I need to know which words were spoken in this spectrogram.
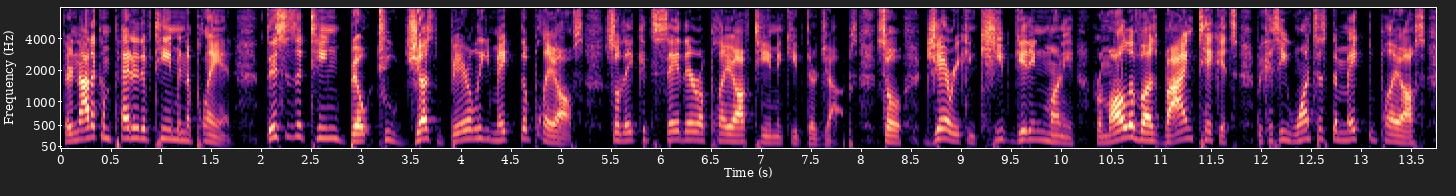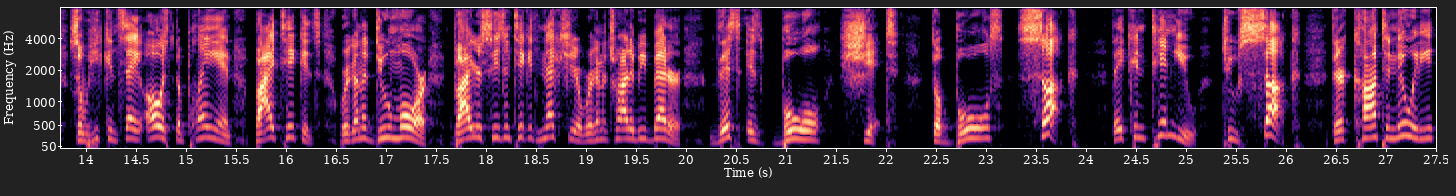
They're not a competitive team in the plan. This is a team built to just barely make the playoffs so they could say they're a playoff team and keep their jobs. So Jerry can keep getting money from all of us buying tickets because he wants us to make the playoffs so he can say, oh, it's the play in. Buy tickets. We're going to do more. Buy your season tickets next year. We're going to try to be better. This is bullshit. The Bulls suck. They continue to suck. Their continuity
